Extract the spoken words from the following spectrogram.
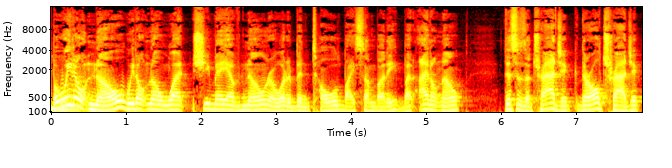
But we don't know. We don't know what she may have known or would have been told by somebody, but I don't know. This is a tragic, they're all tragic.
